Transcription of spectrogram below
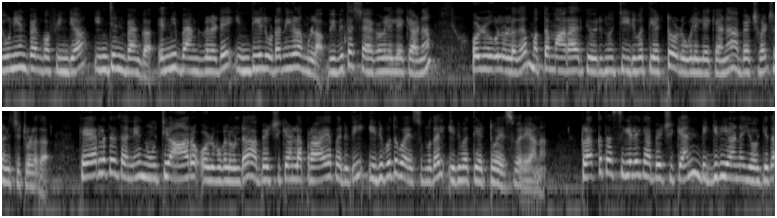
union bank of India Indian bank എന്നീ ബാങ്കുകളുടെ ഇന്ത്യയിൽ ഉടനീളമുള്ള വിവിധ ശാഖകളിലേക്കാണ് ഒഴിവുകളുള്ളത് മൊത്തം ആറായിരത്തി ഒരുന്നൂറ്റി ഇരുപത്തിയെട്ട് ഒഴിവുകളിലേക്കാണ് അപേക്ഷകൾ ക്ഷണിച്ചിട്ടുള്ളത്. കേരളത്തിൽ തന്നെ നൂറ്റി ആറ് ഒഴിവുകളുണ്ട്. അപേക്ഷിക്കാനുള്ള പ്രായപരിധി ഇരുപത് വയസ്സ് മുതൽ ഇരുപത്തിയെട്ട് വയസ്സ് വരെയാണ്. ക്ലർക്ക് തസ്തികയിലേക്ക് അപേക്ഷിക്കാൻ ഡിഗ്രിയാണ് യോഗ്യത.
